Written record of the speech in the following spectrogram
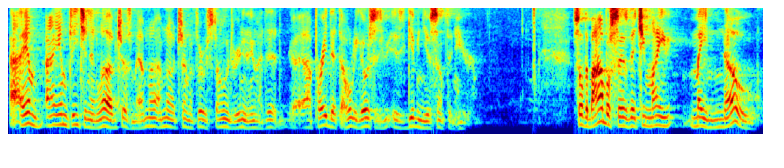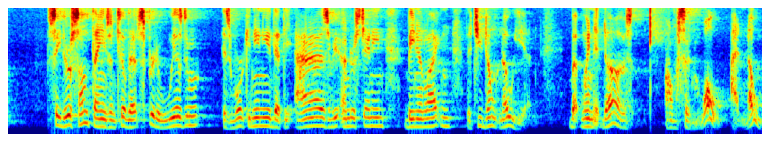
I am, I am teaching in love, trust me. I'm not, I'm not trying to throw stones or anything like that. I pray that the Holy Ghost is, is giving you something here. So the Bible says that you may, may know. See, there are some things until that spirit of wisdom is working in you, that the eyes of your understanding being enlightened, that you don't know yet. But when it does, all of a sudden, whoa, I know.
